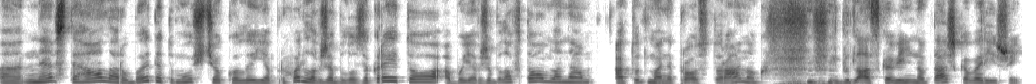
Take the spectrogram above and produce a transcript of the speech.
е, не встигала робити, тому що коли я приходила, вже було закрито, або я вже була втомлена. А тут в мене просто ранок. Будь ласка, вільна пташка, вирішуй.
